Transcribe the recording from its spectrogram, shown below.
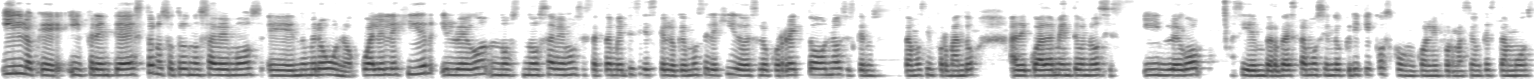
y lo que y frente a esto nosotros no sabemos eh, número uno cuál elegir y luego nos, no sabemos exactamente si es que lo que hemos elegido es lo correcto o no si es que nos estamos informando adecuadamente o no si, y luego si en verdad estamos siendo críticos con, con la información que estamos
